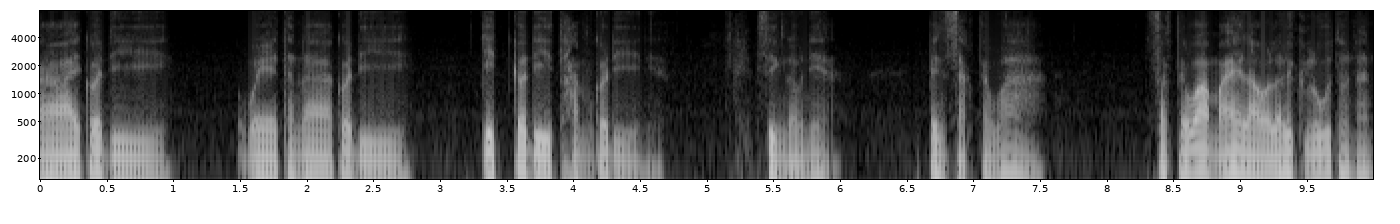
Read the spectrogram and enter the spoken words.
กายก็ดี เวทนาก็ดี จิตก็ดีธรรมก็ดีเนี่ยสิ่งเหล่านี้เป็นสักแต่ว่า สักแต่ว่าไม้เราระลึกรู้เท่านั้น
